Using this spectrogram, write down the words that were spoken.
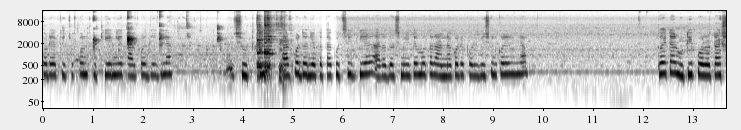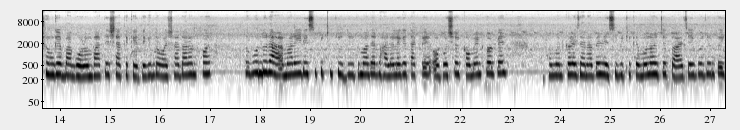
করে কিছুক্ষণ ফুটিয়ে নিয়ে তারপর দিয়ে দিলাম শুটকি, তারপর ধনিয়া পাতা কুচি দিয়ে আরও দশ মিনিটের মতো রান্না করে পরিবেশন করে নিলাম। তো এটা রুটি পরোটার সঙ্গে বা গরম ভাতের সাথে খেতে কিন্তু অসাধারণ হয়। তো বন্ধুরা, আমার এই রেসিপিটি যদি তোমাদের ভালো লেগে থাকলে অবশ্যই কমেন্ট করবেন। কমেন্ট করে জানাবেন রেসিপিটি কেমন হয়েছে তো আজ এই পর্যন্তই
